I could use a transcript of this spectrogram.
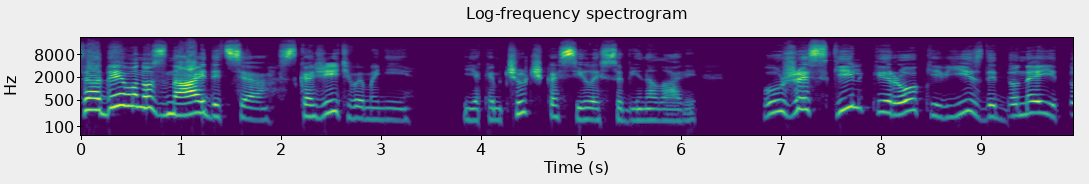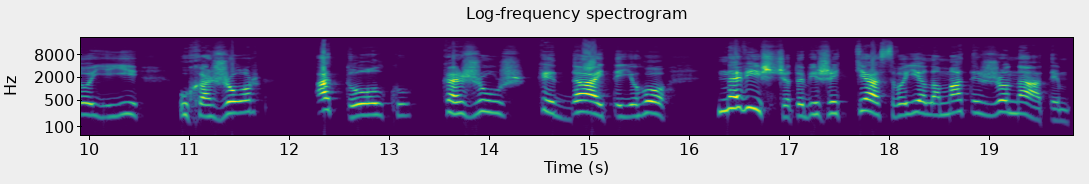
Та де воно знайдеться, скажіть ви мені, Якимчучка сіла й собі на лаві. Уже скільки років їздить до неї той її ухажор, а толку, кажу ж, кидайте його, навіщо тобі життя своє ламати жонатим?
